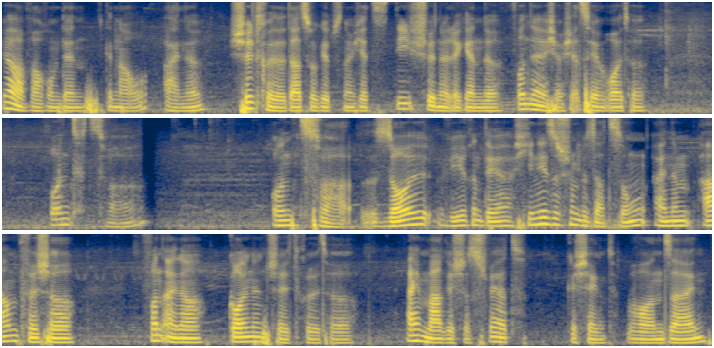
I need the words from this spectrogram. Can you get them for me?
ja, warum denn genau eine Schildkröte? Dazu gibt es nämlich jetzt die schöne Legende, von der ich euch erzählen wollte. Und zwar, und zwar soll während der chinesischen Besatzung einem armen Fischer von einer goldenen Schildkröte ein magisches Schwert geschenkt worden sein.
